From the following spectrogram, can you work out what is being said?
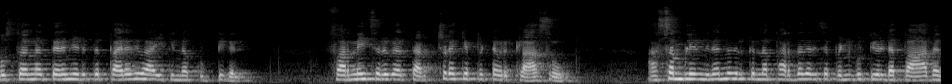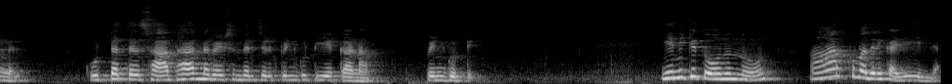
പുസ്തകങ്ങൾ തിരഞ്ഞെടുത്ത് പരതി വായിക്കുന്ന കുട്ടികൾ. ഫർണിച്ചറുകൾ തടച്ചുടയ്ക്കപ്പെട്ട ഒരു ക്ലാസ് റൂം അസംബ്ലിയിൽ നിരന്നു നിൽക്കുന്ന പർദ്ദ ധരിച്ച പെൺകുട്ടികളുടെ പാദങ്ങൾ. കൂട്ടത്തിൽ സാധാരണ വേഷം ധരിച്ചൊരു പെൺകുട്ടിയെ കാണാം. പെൺകുട്ടി. എനിക്ക് തോന്നുന്നു ആർക്കും അതിന് കഴിയില്ല.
